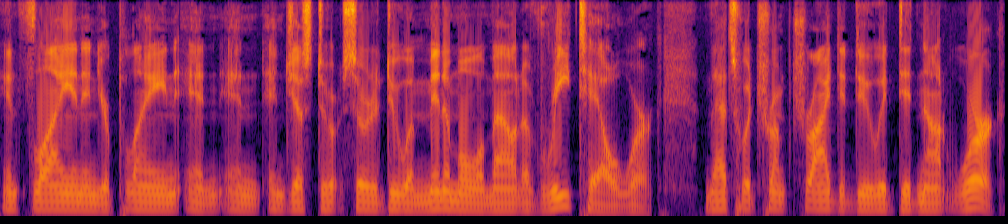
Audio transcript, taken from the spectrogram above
and fly in in your plane and and and just sort of do a minimal amount of retail work. That's what Trump tried to do. It did not work.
